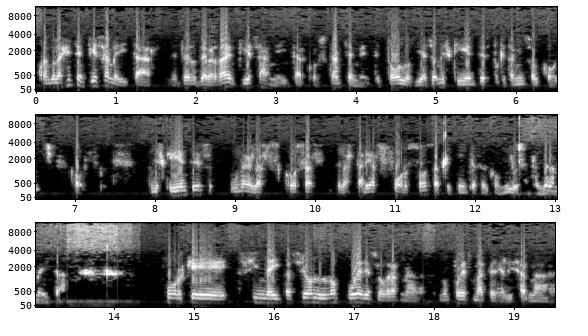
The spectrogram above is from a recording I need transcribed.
cuando la gente empieza a meditar, de, de, verdad empieza a meditar constantemente, todos los días, yo a mis clientes, porque también soy coach, coach, a mis clientes, una de las cosas, de las tareas forzosas que tienen que hacer conmigo es aprender a meditar. Porque sin meditación no puedes lograr nada, no puedes materializar nada,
